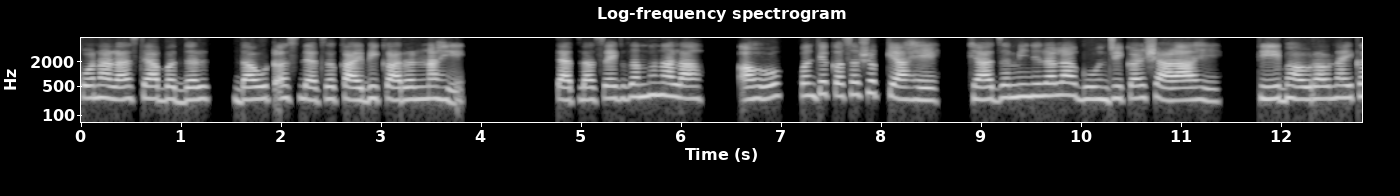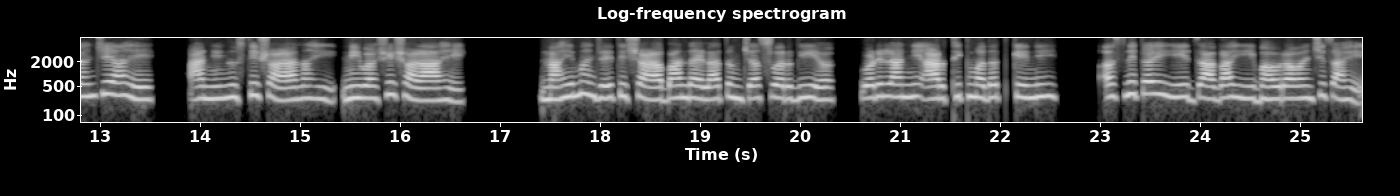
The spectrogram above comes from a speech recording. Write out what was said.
कोणालाच त्याबद्दल डाऊट असल्याचं काय बी कारण नाही. त्यातलाच एक जण म्हणाला अहो पण ते कसं शक्य आहे? ह्या जमिनीला लागून जी काय शाळा आहे ती भाऊराव नाईकांची आहे आणि नुसती शाळा नाही निवासी शाळा आहे. नाही म्हणजे ती शाळा बांधायला तुमच्या स्वर्गीय वडिलांनी आर्थिक मदत केली असली तरी ही जागा ही भाऊरावांचीच आहे.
